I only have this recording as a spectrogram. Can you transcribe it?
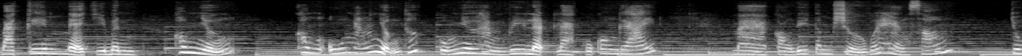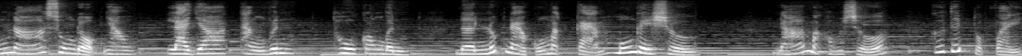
Bà kim, mẹ chị bình không những không uống nắng nhận thức cũng như hành vi lệch lạc của con gái, mà còn đi tâm sự với hàng xóm. Chúng nó xung đột nhau là do thằng vinh thua con bình, nên lúc nào cũng mặc cảm muốn gây sự. Nó mà không sửa cứ tiếp tục vậy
